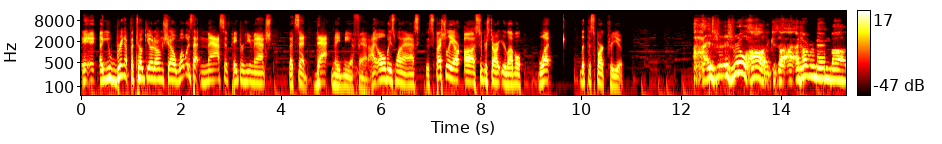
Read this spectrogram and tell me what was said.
It, it, you bring up the Tokyo Dome show. What was that massive pay per view match that said that made me a fan. I always want to ask, especially a, a superstar at your level, what lit the spark for you? Uh, it's, it's real hard because I, I don't remember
